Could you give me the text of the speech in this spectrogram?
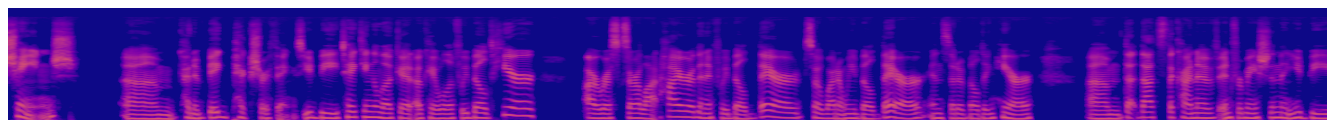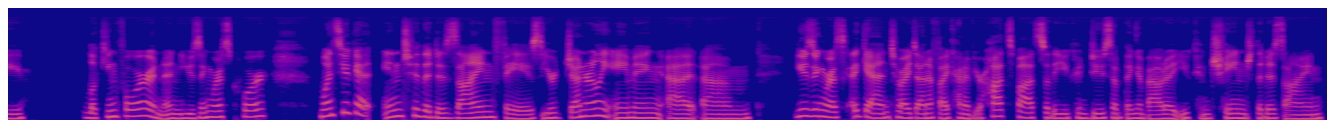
change um, kind of big picture things. You'd be taking a look at, okay, well, if we build here, our risks are a lot higher than if we build there. So why don't we build there instead of building here? Um, that that's the kind of information that you'd be looking for and, and using risk for. Once you get into the design phase, you're generally aiming at um, using risk again to identify kind of your hotspots so that you can do something about it. You can change the design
